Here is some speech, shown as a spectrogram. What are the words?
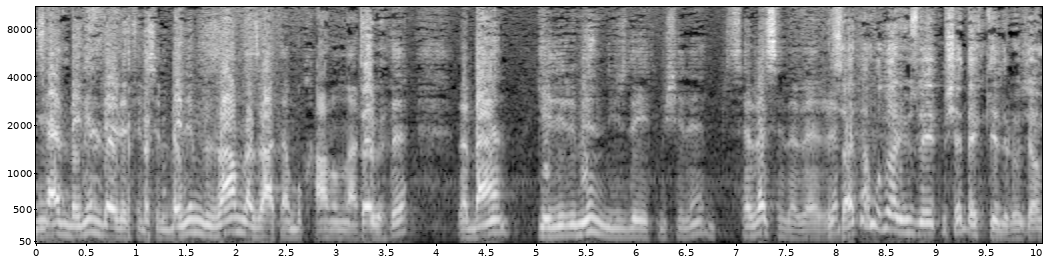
sen benim devletimsin. benim rızamla zaten bu kanunlar Tabii. çıktı. Ve ben gelirimin yüzde yetmişini seve seve veririm. Zaten bunlar yüzde yetmişe denk gelir hocam.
